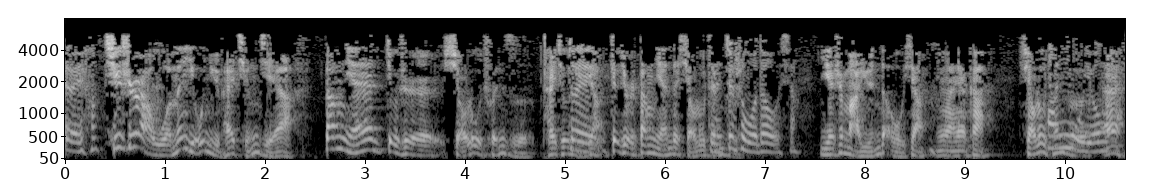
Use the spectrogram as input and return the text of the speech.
这哎样。其实啊，我们有女排情节啊。当年就是小鹿纯子排球女将，对这就是当年的小鹿对，纯子，这是我的偶像。也是马云的偶像。你往下看，小鹿纯子，哎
